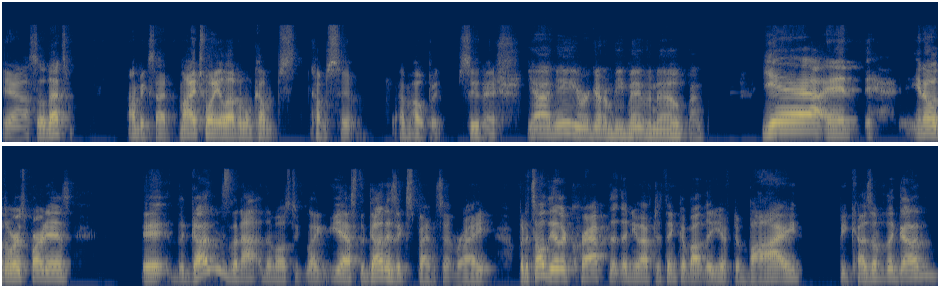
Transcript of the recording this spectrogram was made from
yeah, so that's I'm excited. My 2011 will come come soon. I'm hoping soonish. Yeah, I knew you were going to be moving to open. Yeah, and you know what the worst part is? It, the gun's the not the most like yes, the gun is expensive, right? But it's all the other crap that then you have to think about that you have to buy because of the gun.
